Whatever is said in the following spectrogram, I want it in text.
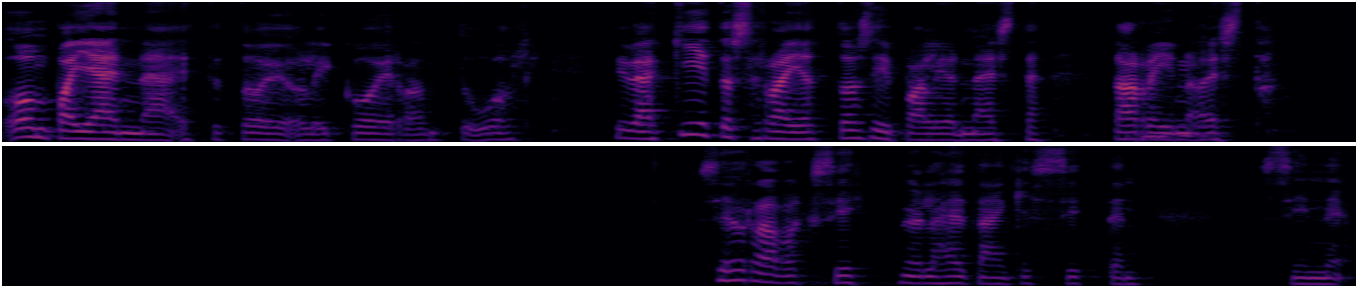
onpa jännää, että toi oli koiran tuoli. Hyvä. Kiitos Raija tosi paljon näistä tarinoista. Seuraavaksi me lähdetäänkin sitten sinne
